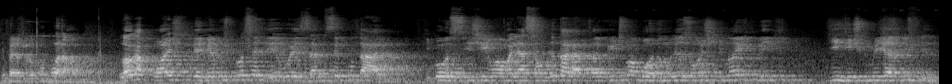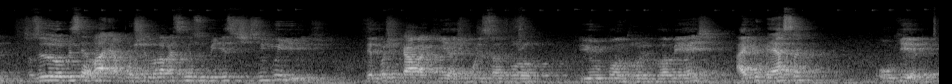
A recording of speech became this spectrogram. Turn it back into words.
temperatura corporal. Logo após, devemos proceder ao exame secundário, que consiste em uma avaliação detalhada da vítima abordando lesões que não impliquem de risco imediato de vida. Se vocês observarem, a apostila vai se resumir nesses cinco itens. Depois que acaba aqui a exposição e o controle do ambiente, aí começa o que?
